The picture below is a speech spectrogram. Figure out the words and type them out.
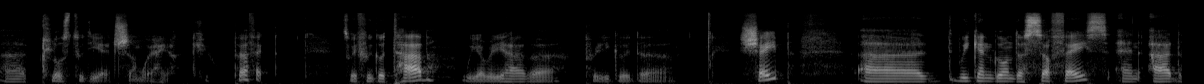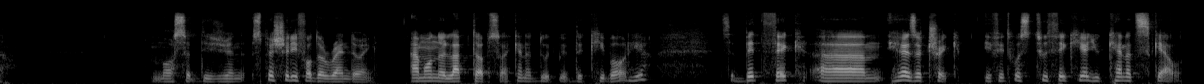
Uh, close to the edge somewhere here. Q. Perfect. So if we go tab we already have a pretty good uh, shape uh, we can go on the surface and add more subdivision, especially for the rendering. I'm on a laptop, so I cannot do it with the keyboard here. It's a bit thick. Um, here's a trick. If it was too thick here, you cannot scale.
